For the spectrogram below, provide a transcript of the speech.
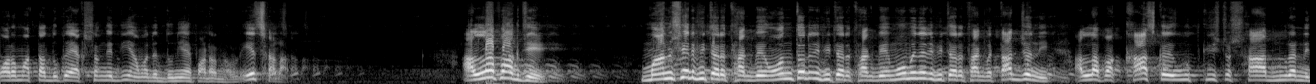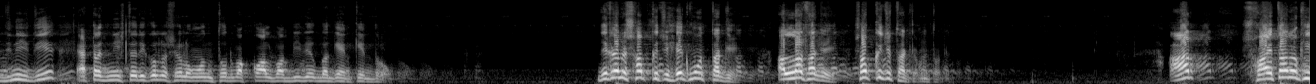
পরমাত্মা দুটো একসঙ্গে দিয়ে আমাদের দুনিয়ায় পাঠানো হলো। এছাড়া আল্লাহ পাক যে মানুষের ভিতরে থাকবে, অন্তরের ভিতরে থাকবে, মোমেনের ভিতরে থাকবে, তার জন্য আল্লাহ পাক খাস করে উৎকৃষ্ট স্বাদ নুরানের জিনিস দিয়ে একটা জিনিস তৈরি করল সে হলো অন্তর বা কল বা বিবেক বা জ্ঞান কেন্দ্র। যেখানে সব কিছু হেকমত থাকে, আল্লাহ থাকে সব কিছু থাকে অন্তরে। আর শয়তানও কি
